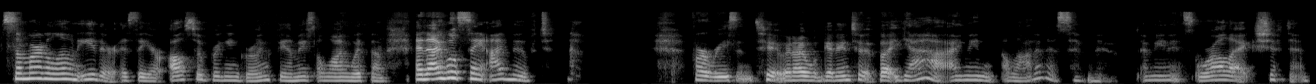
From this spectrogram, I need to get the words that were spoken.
Some aren't alone either, as they are also bringing growing families along with them. And I will say, I moved for a reason too, and I won't get into it. But yeah, I mean, a lot of us have moved. I mean, it's we're all like shifting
